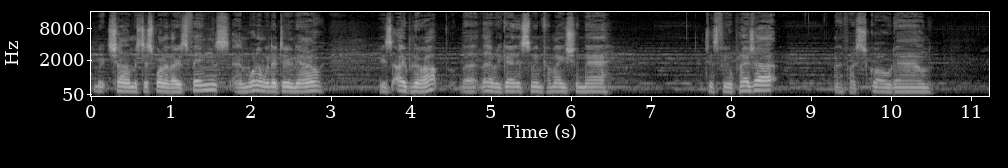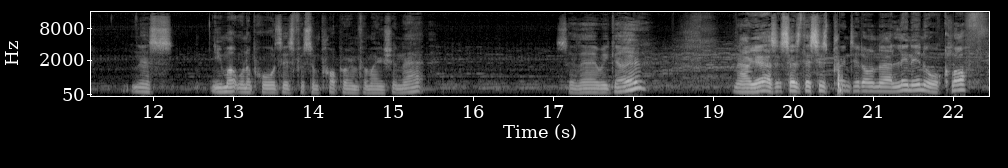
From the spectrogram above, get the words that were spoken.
which um, is just one of those things. And what I'm going to do now is open her up but there we go, there's some information there. Just for your pleasure. And if I scroll down this you might want to pause this for some proper information there. So there we go. Now yeah as it says this is printed on uh, linen or cloth.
